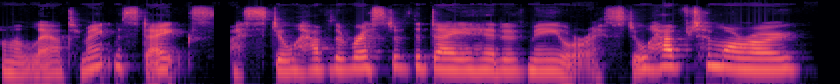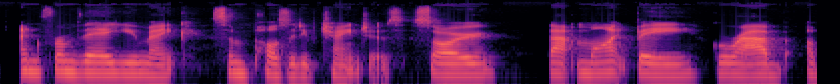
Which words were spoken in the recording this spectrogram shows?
I'm allowed to make mistakes. I still have the rest of the day ahead of me, or I still have tomorrow. And from there, you make some positive changes. So that might be grab a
